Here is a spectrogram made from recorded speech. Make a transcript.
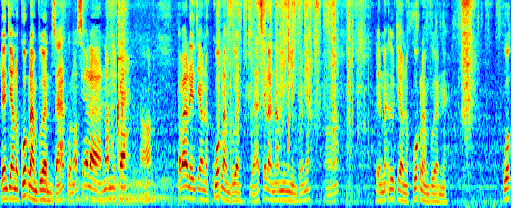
lên cho em là cuốc làm vườn, giá của nó sẽ là 50k đó. Các bác lên cho em là cuốc làm vườn, giá sẽ là 50.000 thôi nhá. Đó. Lên mã giúp cho em là cuốc làm vườn này. Cuốc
